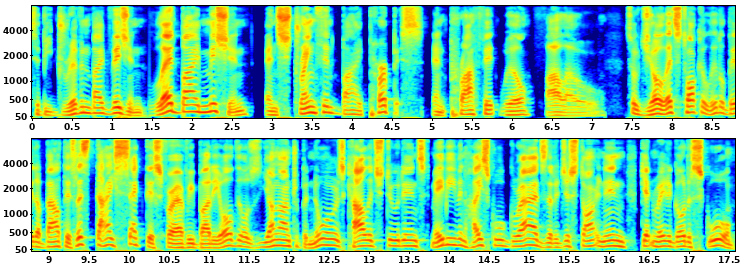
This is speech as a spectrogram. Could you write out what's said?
to be driven by vision, led by mission, and strengthened by purpose, and profit will follow. So, Joe, let's talk a little bit about this. Let's dissect this for everybody. All those young entrepreneurs, college students, maybe even high school grads that are just starting in, getting ready to go to school.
